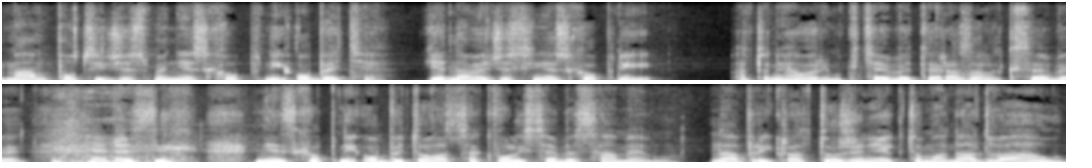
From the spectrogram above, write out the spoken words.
mám pocit, že sme neschopní obete. Jedna vec, že si neschopný, a to nehovorím k tebe teraz, ale k sebe, že si neschopný obetovať sa kvôli sebe samému. Napríklad to, že niekto má nadváhu,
